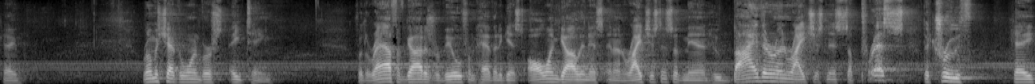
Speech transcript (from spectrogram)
Okay. Romans chapter 1, verse 18. For the wrath of God is revealed from heaven against all ungodliness and unrighteousness of men who by their unrighteousness suppress the truth. Okay?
